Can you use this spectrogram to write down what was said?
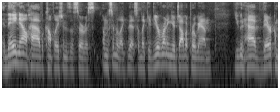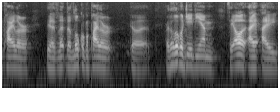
And they now have a compilation as a service, almost similar like this. So like if you're running your Java program, you can have their compiler, the, the local compiler, uh, or the local JVM say, oh, I, I,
